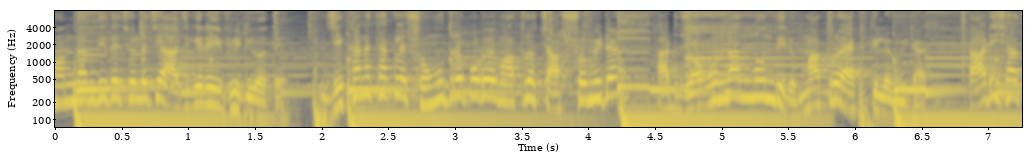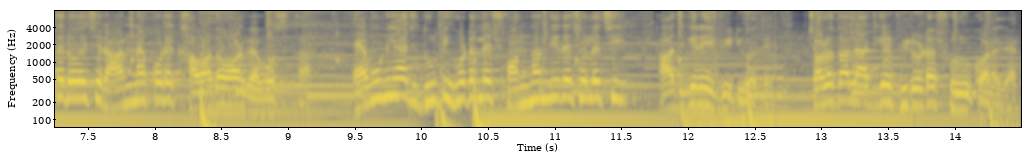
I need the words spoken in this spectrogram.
সন্ধান দিতে চলেছি আজকের এই ভিডিওতে। যেখানে থাকলে সমুদ্র পড়বে মাত্র চারশো মিটার আর জগন্নাথ মন্দির মাত্র এক কিলোমিটার। তারই সাথে রয়েছে রান্না করে খাওয়া দাওয়ার ব্যবস্থা। এমনই আজ দুটি হোটেলের সন্ধান দিতে চলেছি আজকের এই ভিডিওতে। চলো তাহলে আজকের ভিডিওটা শুরু করা যাক।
